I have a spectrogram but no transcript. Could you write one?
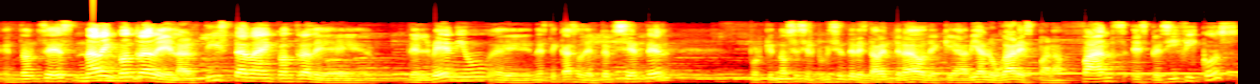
Entonces, nada en contra del artista, nada en contra de, del venue, eh, en este caso del Pepsi Center, porque no sé si el Pepsi Center estaba enterado de que había lugares para fans específicos,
